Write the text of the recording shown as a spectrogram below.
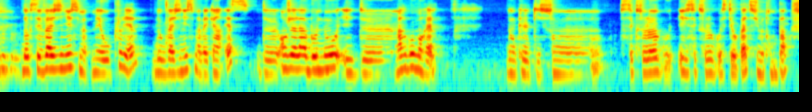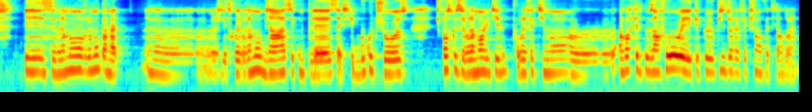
Donc c'est Vaginisme, mais au pluriel. Donc Vaginisme avec un S, de Angela Bono et de Margot Morel donc euh, qui sont sexologues et sexologues ostéopathes, si je me trompe pas. Et c'est vraiment, vraiment pas mal. Euh, je l'ai trouvé vraiment bien, assez complet, ça explique beaucoup de choses. Je pense que c'est vraiment utile pour effectivement euh, avoir quelques infos et quelques pistes de réflexion en fait, l'air de rien.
